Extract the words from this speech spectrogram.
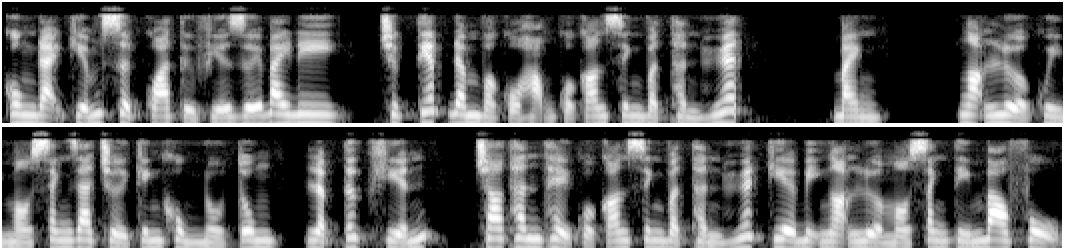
cùng đại kiếm sượt qua từ phía dưới bay đi, trực tiếp đâm vào cổ họng của con sinh vật thần huyết. Bành! Ngọn lửa quỷ màu xanh ra trời kinh khủng nổ tung, lập tức khiến cho thân thể của con sinh vật thần huyết kia bị ngọn lửa màu xanh tím bao phủ,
